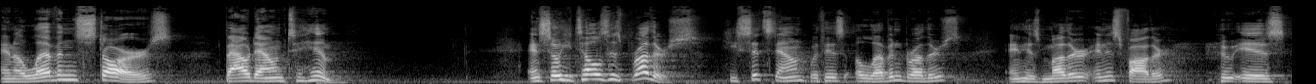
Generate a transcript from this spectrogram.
and 11 stars bow down to him. And so he tells his brothers, he sits down with his 11 brothers and his mother and his father, who is,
